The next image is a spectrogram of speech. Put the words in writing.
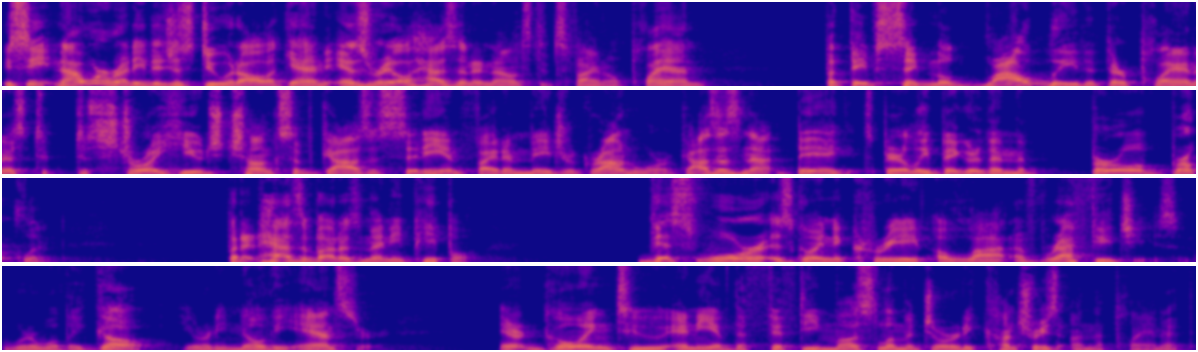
You see, now we're ready to just do it all again. Israel hasn't announced its final plan, but they've signaled loudly that their plan is to destroy huge chunks of Gaza City and fight a major ground war. Gaza's not big, it's barely bigger than the borough of Brooklyn but it has about as many people. This war is going to create a lot of refugees. Where will they go? You already know the answer. They aren't going to any of the 50 Muslim majority countries on the planet.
